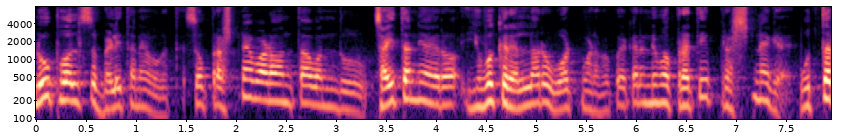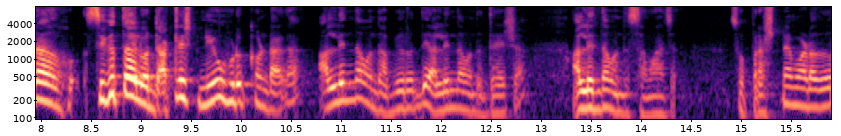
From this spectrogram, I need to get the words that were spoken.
ಲೂಪ್ ಹೋಲ್ಸ್ ಬೆಳೀತಾನೆ ಹೋಗುತ್ತೆ. ಸೊ ಪ್ರಶ್ನೆ ಮಾಡೋವಂಥ ಒಂದು ಚೈತನ್ಯ ಇರೋ ಯುವಕರೆಲ್ಲರೂ ವೋಟ್ ಮಾಡಬೇಕು. ಯಾಕಂದರೆ ನಿಮ್ಮ ಪ್ರತಿ ಪ್ರಶ್ನೆಗೆ ಉತ್ತರ ಸಿಗುತ್ತೋ ಇಲ್ವೋ ಅಟ್ಲೀಸ್ಟ್ ನೀವು ಹುಡುಕೊಂಡಾಗ ಅಲ್ಲಿಂದ ಒಂದು ಅಭಿವೃದ್ಧಿ, ಅಲ್ಲಿಂದ ಒಂದು ದೇಶ, ಅಲ್ಲಿಂದ ಒಂದು ಸಮಾಜ. ಸೊ ಪ್ರಶ್ನೆ ಮಾಡೋದು,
